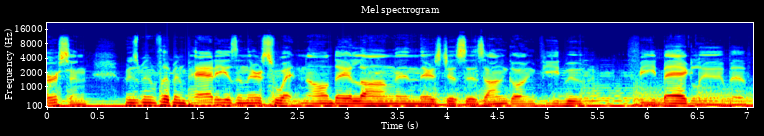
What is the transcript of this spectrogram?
person who's been flipping patties and they're sweating all day long, and there's just this ongoing feed feedback loop of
